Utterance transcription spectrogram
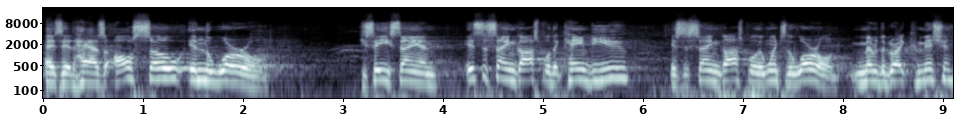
as it has also in the world. You see, he's saying, it's the same gospel that came to you, it's the same gospel that went to the world. Remember the Great Commission?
